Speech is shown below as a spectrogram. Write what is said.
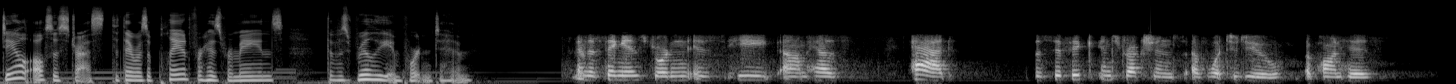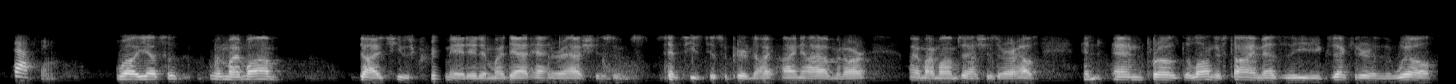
Dale also stressed that there was a plan for his remains that was really important to him. And the thing is, Jordan, is he um, has had specific instructions of what to do upon his passing. Well, yeah, so when my mom died, she was cremated, and my dad had her ashes. And since he's disappeared, I, I now have them in our. I have my mom's ashes at our house, and and for the longest time, as the executor of the will,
